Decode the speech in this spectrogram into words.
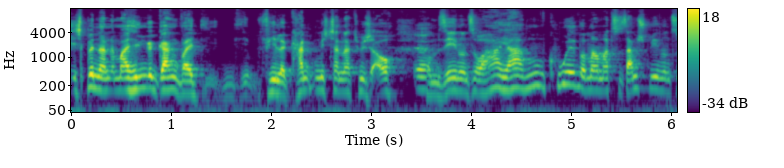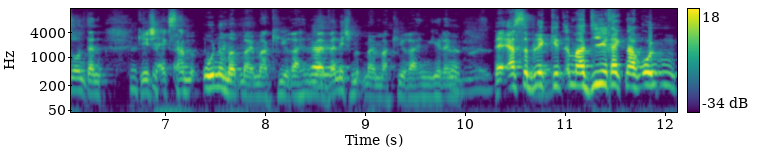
ich bin dann immer hingegangen, weil die, die, viele kannten mich dann natürlich auch vom Sehen und so, ah ja, hm, cool, wollen wir mal zusammenspielen und so. Und dann gehe ich extra ohne mit meinem Markierer hin, weil wenn ich mit meinem Markierer hingehe, dann der erste Blick geht immer direkt nach unten.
